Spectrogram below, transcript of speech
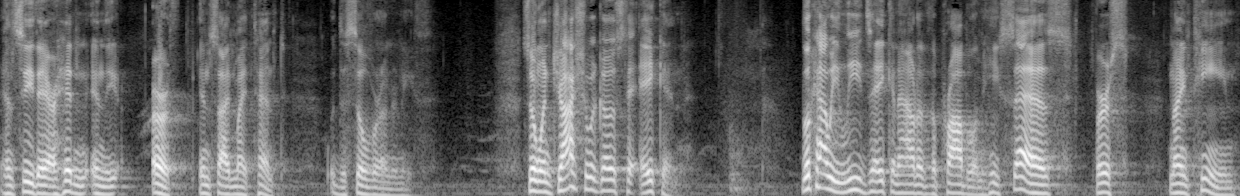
And see, they are hidden in the earth inside my tent with the silver underneath. So when Joshua goes to Achan, look how he leads Achan out of the problem. He says, verse 19,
